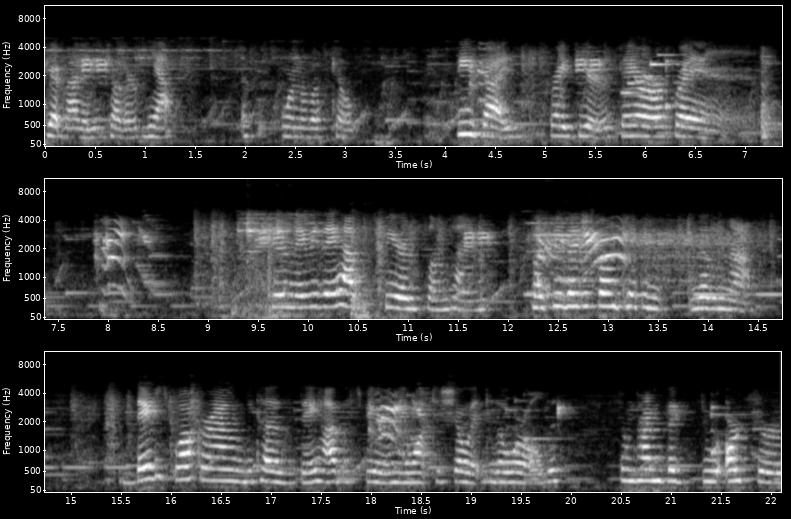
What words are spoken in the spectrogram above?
get mad at each other yeah. if one of us kills. These guys right here, they are our friends. Dude, maybe they have spears sometimes. But see, they just go and kick an- another map. They just walk around because they have a spear and they want to show it to the world. Sometimes they do archer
